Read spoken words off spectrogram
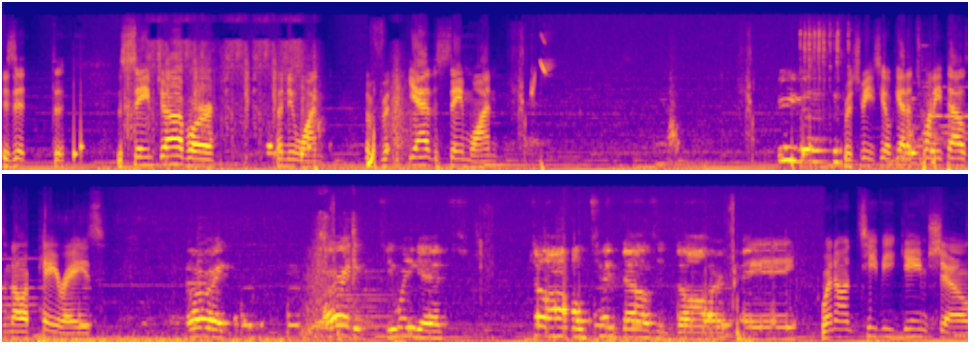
Is it the, the same job or a new one? Yeah, the same one. Here you go. Which means he'll get a $20,000 pay raise. All right. All right. See what you get. Oh, thousand dollars pay. Went on TV game show.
